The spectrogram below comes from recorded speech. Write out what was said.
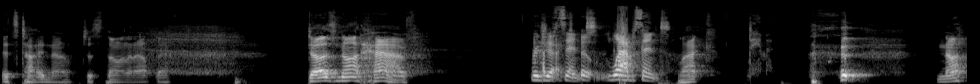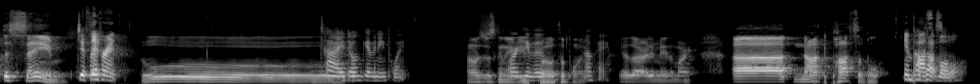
It's tied now. Just throwing it out there. Does not have. Reject. absent. Uh, lack. Absent. Lack. Damn it. not the same. Different. Different. Ooh. Ty, don't give any points. I was just going to give, give both a point. Okay. Because I already made the mark. Uh, not possible. Impossible.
